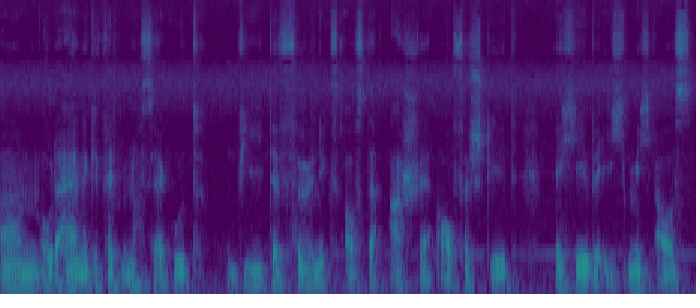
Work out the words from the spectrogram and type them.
Ähm, oder eine gefällt mir noch sehr gut. Wie der Phönix aus der Asche aufersteht, erhebe ich mich aus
